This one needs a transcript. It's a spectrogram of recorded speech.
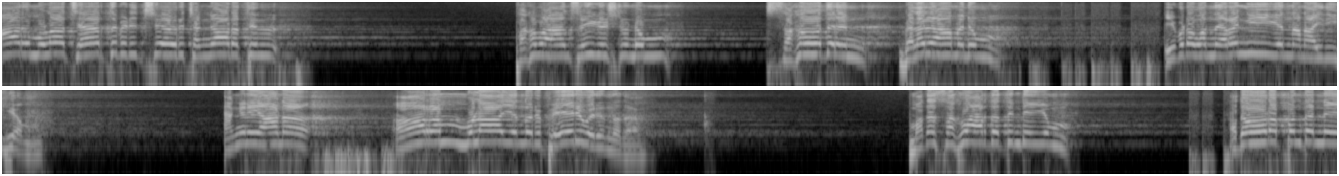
ആറ് മുള ചേർത്ത് പിടിച്ച് ഒരു ചങ്ങാടത്തിൽ ഭഗവാൻ ശ്രീകൃഷ്ണനും സഹോദരൻ ബലരാമനും ഇവിടെ വന്ന് ഇറങ്ങി എന്നാണ് ഐതിഹ്യം. അങ്ങനെയാണ് ആറം മുള എന്നൊരു പേര് വരുന്നത്. മതസൗഹാർദ്ദത്തിന്റെയും അതോടൊപ്പം തന്നെ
